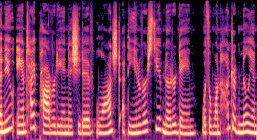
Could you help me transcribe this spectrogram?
A new anti poverty initiative launched at the University of Notre Dame with a $100 million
